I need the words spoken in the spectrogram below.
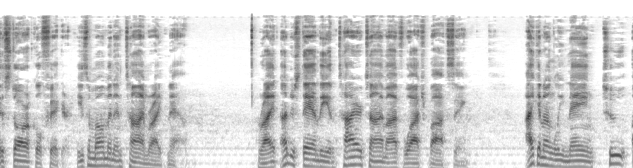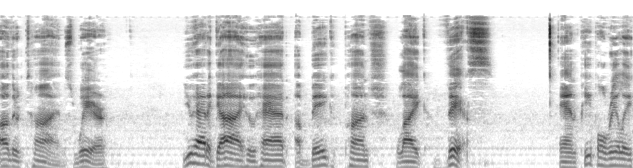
historical figure. He's a moment in time right now. Right? Understand the entire time I've watched boxing, I can only name two other times where you had a guy who had a big punch like this, and people really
